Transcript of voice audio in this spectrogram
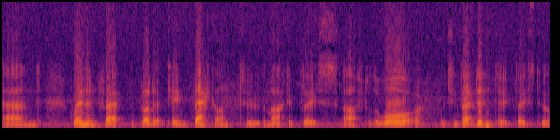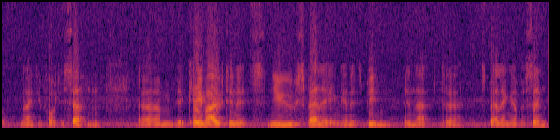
And when in fact the product came back onto the marketplace after the war, which in fact didn't take place till 1947, um, it came out in its new spelling, and it's been in that uh, spelling ever since.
